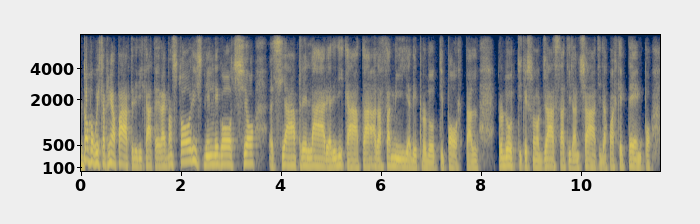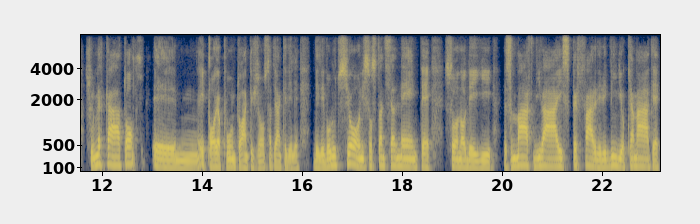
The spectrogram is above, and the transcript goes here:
Dopo questa prima parte dedicata ai Ray-Ban Stories, nel negozio eh, si apre l'area dedicata alla famiglia dei prodotti Portal, prodotti che sono già stati lanciati da qualche tempo sul mercato ehm, e poi appunto anche ci sono state anche delle, delle evoluzioni, sostanzialmente sono degli smart device per fare delle videochiamate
